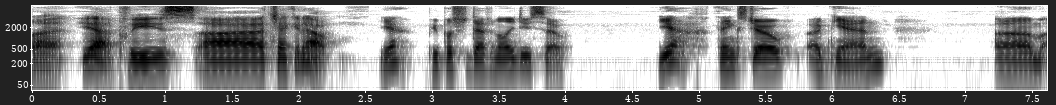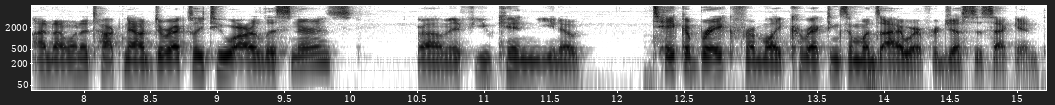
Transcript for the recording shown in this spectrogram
But yeah, please uh, check it out. yeah, people should definitely do so. Yeah, thanks, Joe, again. Um, and I want to talk now directly to our listeners. Um, if you can, you know, take a break from like correcting someone's eyewear for just a second.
